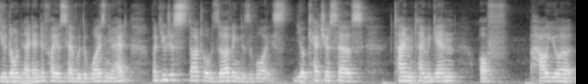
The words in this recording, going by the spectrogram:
you don't identify yourself with the voice in your head, but you just start observing this voice. You catch yourselves time and time again of how your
